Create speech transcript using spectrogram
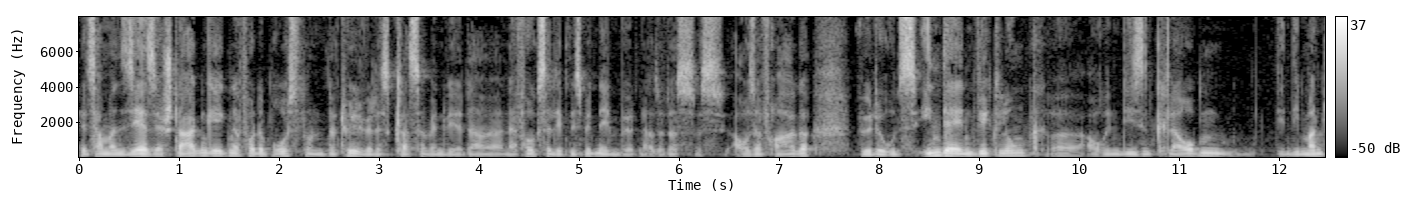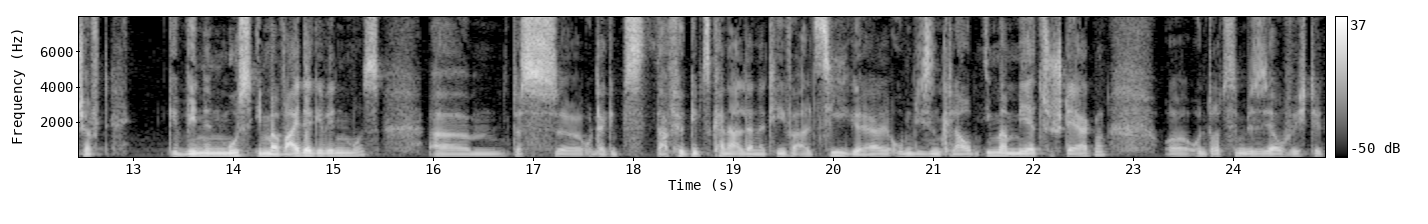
Jetzt haben wir einen sehr, sehr starken Gegner vor der Brust und natürlich wäre das klasse, wenn wir da ein Erfolgserlebnis mitnehmen würden. Also das ist außer Frage, würde uns in der Entwicklung, äh, auch in diesen Glauben, den die Mannschaft gewinnen muss, immer weiter gewinnen muss, ähm, das, äh, und da gibt's, dafür gibt es keine Alternative als Siege, ja, um diesen Glauben immer mehr zu stärken. Äh, und trotzdem ist es ja auch wichtig,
